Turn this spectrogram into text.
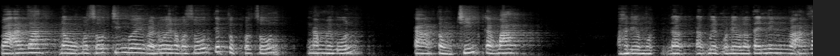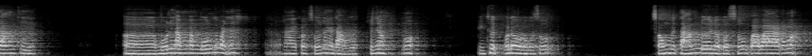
và An Giang đầu con số 90 và đuôi là con số tiếp tục con số 54 càng tổng 9 càng 3 à, điều một đặc, đặc biệt một điều là Tây Ninh và An Giang thì ờ, uh, 4554 các bạn nhé hai con số này đảo ngược cho nhau đúng không? Bình Thuận có đầu là con số 68 đây là con số 33 đúng không ạ?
